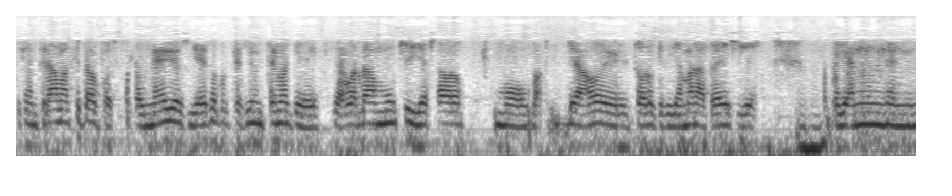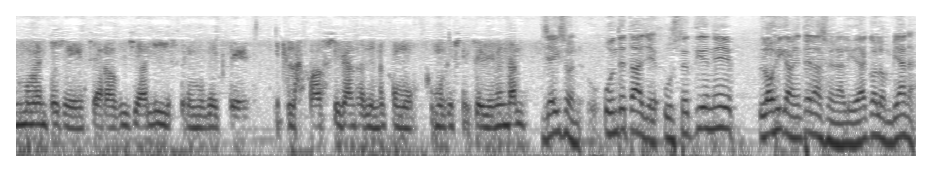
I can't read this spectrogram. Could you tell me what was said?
que se ha enterado más que todo pues, por los medios y eso, porque ha sido un tema que se ha guardado mucho y ya ha estado como debajo de todo lo que se llama las redes y eso. Pues ya en un, en un momento se, se hará oficial y esperemos de que, de que las cosas sigan saliendo como, como que se, se vienen dando. Jason, un detalle. Usted tiene, lógicamente, nacionalidad colombiana,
